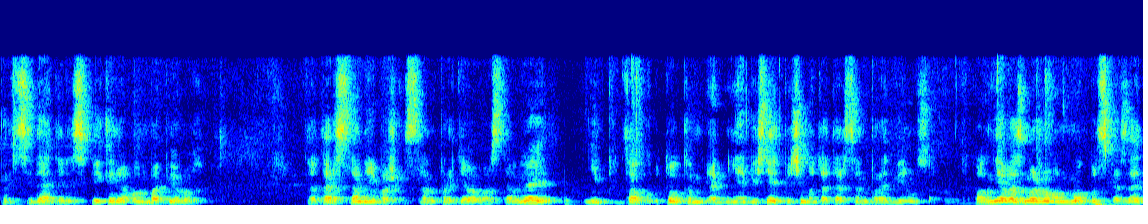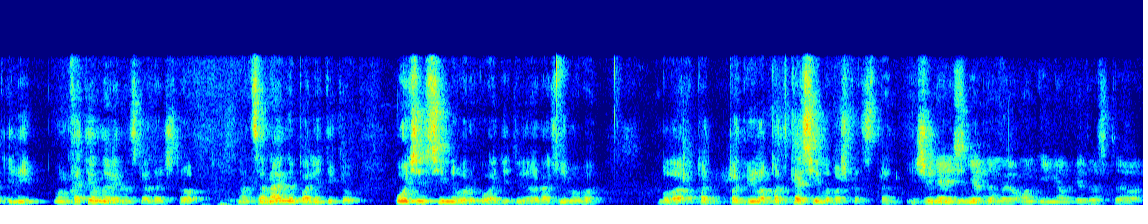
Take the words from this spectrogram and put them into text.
председателя, спикера. Он, во-первых, Татарстан и Башкортостан противопоставляет, и толком не объясняет, почему Татарстан продвинулся. Вполне возможно, он мог бы сказать, или он хотел, наверное, сказать, что национальная политика очень сильного руководителя Рахимова была, подвела, подкосила Башкортостан. Еще я думаю, он имел в виду, что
